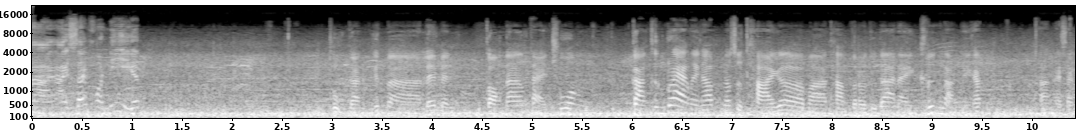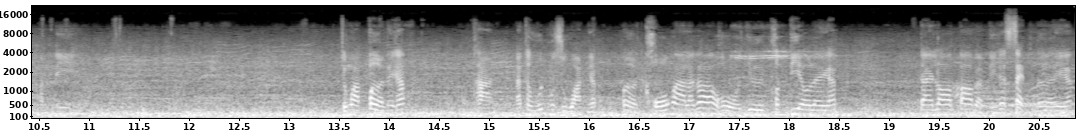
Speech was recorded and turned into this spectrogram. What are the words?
ทางไอแซคคอนนี่ครับ ถูกดันขึ้นมาเล่นเป็นกองหน้าตั้งแต่ช่วงกลางครึ่งแรกนะครับ แล้วสุดท้ายก็มาทำประตูได้ในครึ่งหลังนะครับ ทางไอแซคมันนี่จังหวะเปิดนะครับ ทางนัทวุฒิมุสุวรรณครับเปิดโค้งมาแล้วก็โอ้โหยืนคนเดียวเลยครับ ได้รอบเป้าแบบนี้ก็เสร็จเลยครับ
